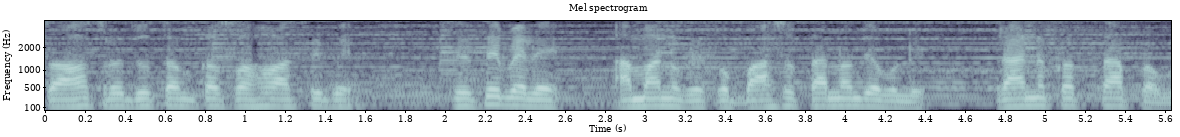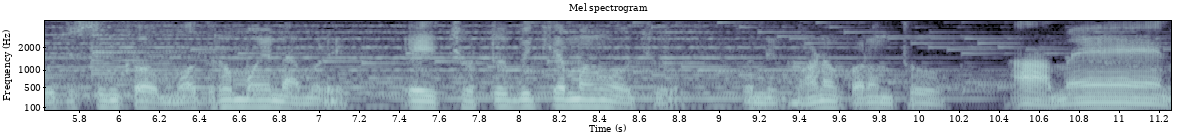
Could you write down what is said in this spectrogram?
ସହସ୍ର ଦୂତଙ୍କ ସହ ଆସିବେ ସେତେବେଳେ ଆମମାନଙ୍କୁ ଏକ ବାସସ୍ଥାନ ଦିଅ ବୋଲି ତ୍ରାଣକର୍ତ୍ତା ପ୍ରଭୁ ଯୀଶୁଙ୍କ ମଧୁରମୟ ନାମରେ ଏହି ଛୋଟ ବିକ୍ଷମ ହେଉଛୁ ତୁମେ ଗ୍ରହଣ କରନ୍ତୁ। ଆମେନ୍।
